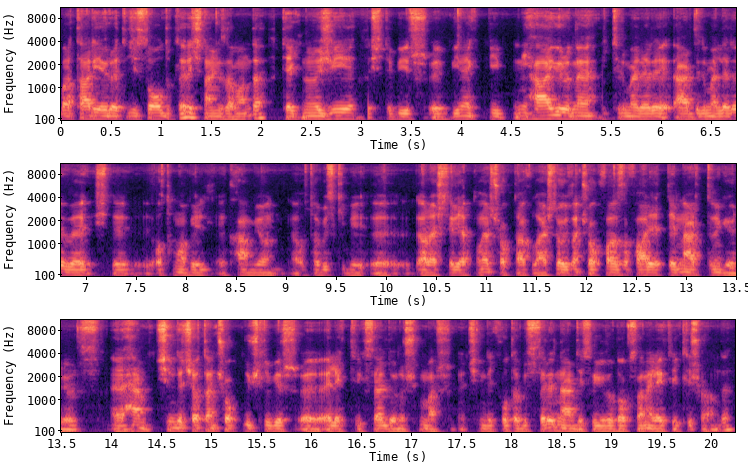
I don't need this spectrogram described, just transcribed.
batarya üreticisi oldukları için aynı zamanda teknolojiyi işte bir e, bir, bir nihai ürüne bitirmeleri, erdirmeleri ve işte otomobil, e, kamyon, otobüs gibi e, araçları yapmaları çok daha kolaylaştı. O yüzden çok fazla faaliyetlerin arttığını görüyoruz. Hem Çin'de zaten çok güçlü bir elektriksel dönüşüm var. Çin'deki otobüslerin neredeyse %90 elektrikli şu anda.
